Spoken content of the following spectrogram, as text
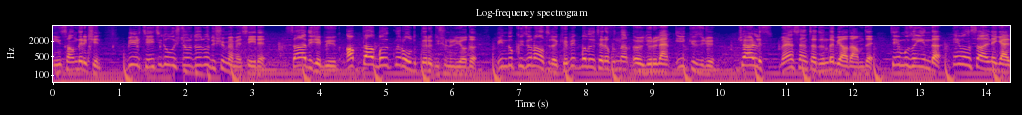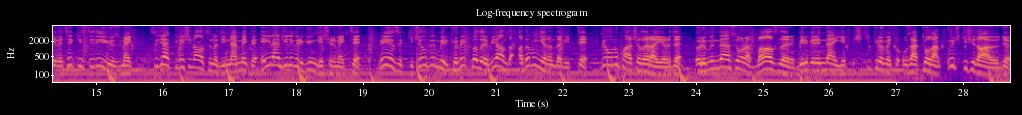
insanlar için bir tehdit oluşturduğunu düşünmemesiydi. Sadece büyük, aptal balıklar oldukları düşünülüyordu. 1916'da köpek balığı tarafından öldürülen ilk yüzücü Charles Vincent adında bir adamdı. Temmuz ayında Heavens haline geldi ve tek istediği yüzmek, sıcak güneşin altında dinlenmek ve eğlenceli bir gün geçirmekti. Ne yazık ki çılgın bir köpek balığı bir anda adamın yanında bitti ve onu parçalara ayırdı. Ölümünden sonra bazıları birbirinden 72 kilometre uzakta olan 3 kişi daha öldü.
